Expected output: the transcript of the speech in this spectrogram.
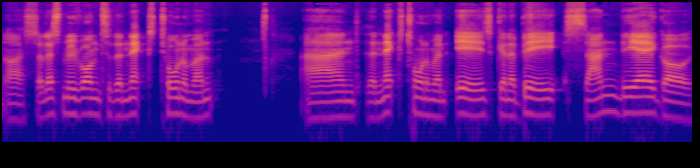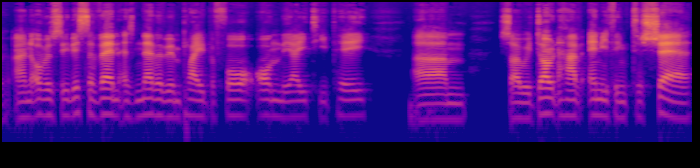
Nice. So let's move on to the next tournament. And the next tournament is going to be San Diego. And obviously, this event has never been played before on the ATP. Um, so we don't have anything to share.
